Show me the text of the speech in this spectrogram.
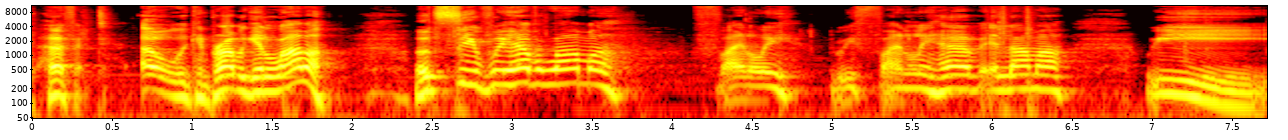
Perfect. Oh, we can probably get a llama. Let's see if we have a llama. Finally, do we finally have a llama? We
